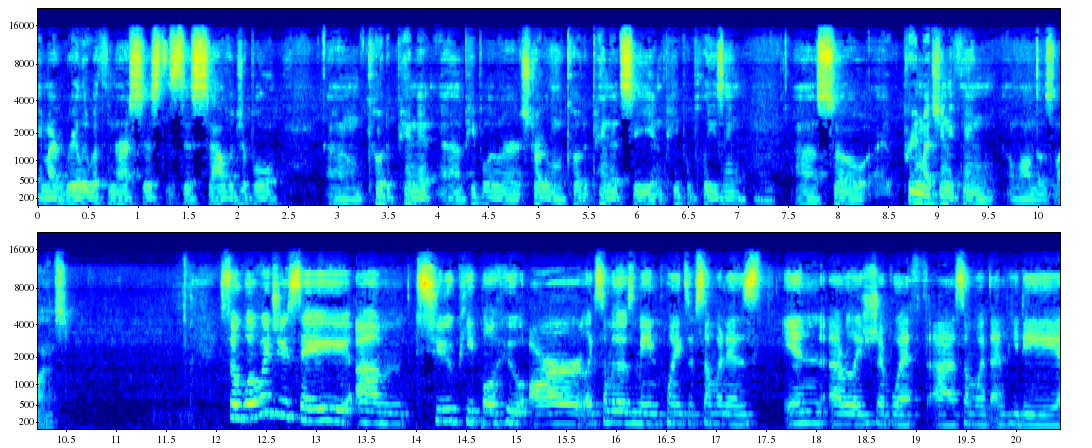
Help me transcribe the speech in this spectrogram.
Am I really with the narcissist? Is this salvageable? Um, codependent uh, people who are struggling with codependency and people pleasing. Mm-hmm. Uh, so pretty much anything along those lines. So, what would you say um, to people who are like some of those main points if someone is in a relationship with uh, someone with NPD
